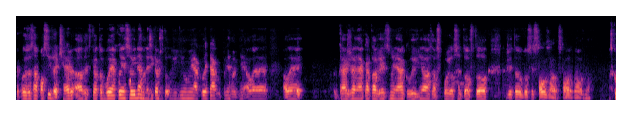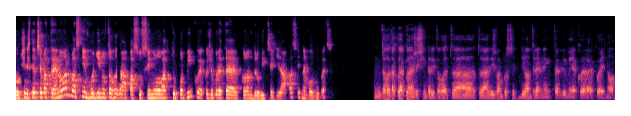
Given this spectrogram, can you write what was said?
jako za zápasy večer a teďka to bylo jako něco jiného. Neříkám, že to ovlivnilo mě jako nějak úplně hodně, ale, ale každá nějaká ta věc mě nějak ovlivnila a spojilo se to v to, že to prostě stalo za, stalo. Zkoušeli jste třeba trénovat vlastně v hodinu toho zápasu, simulovat tu podmínku, jako že budete kolem druhý, třetí zápasit, nebo vůbec? Tohle takhle jako neřeším tady tohle. To já, to já když vám prostě dělám trénink, tak mi jako, jako jedno,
